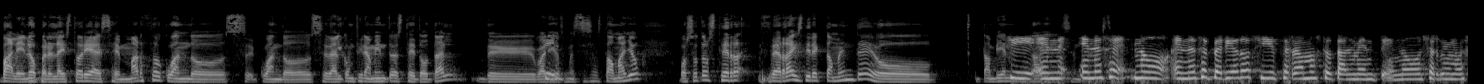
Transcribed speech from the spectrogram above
Vale, no, pero la historia es en marzo, cuando se, cuando se da el confinamiento este total de varios Sí. meses hasta mayo. ¿Vosotros cerra- cerráis directamente o también? Sí, en, en ese no, en ese periodo sí cerramos totalmente, no servimos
